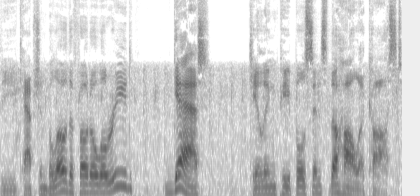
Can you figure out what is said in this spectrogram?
The caption below the photo will read Gas, killing people since the Holocaust.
